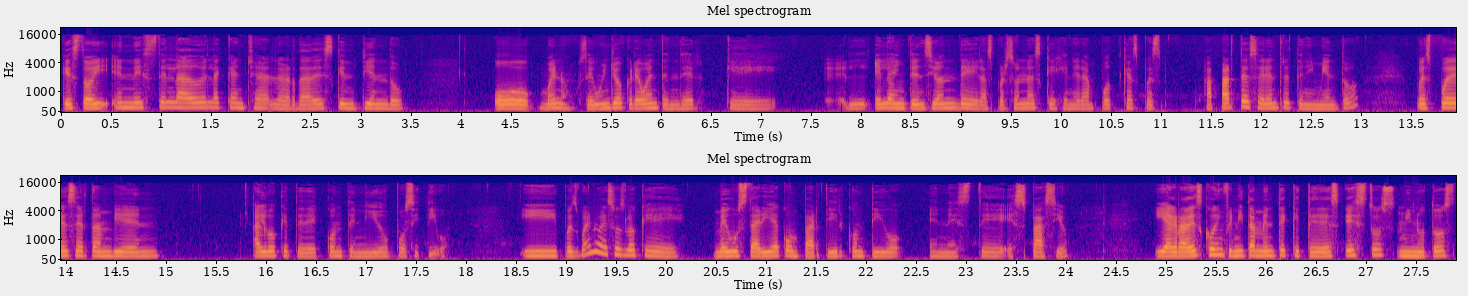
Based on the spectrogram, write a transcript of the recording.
que estoy en este lado de la cancha, la verdad es que entiendo, o bueno, según yo creo entender que la intención de las personas que generan podcast, pues aparte de ser entretenimiento, pues puede ser también algo que te dé contenido positivo. Y pues bueno, eso es lo que me gustaría compartir contigo en este espacio. Y agradezco infinitamente que te des estos minutos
